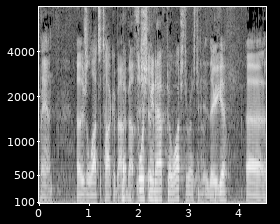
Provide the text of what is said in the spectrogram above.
man, uh, there's a lot to talk about about this forced show. me to have to watch the rest of it. There you go. Uh,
